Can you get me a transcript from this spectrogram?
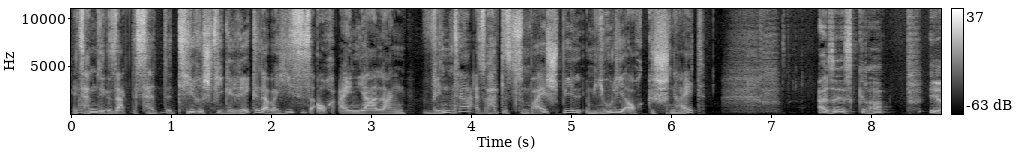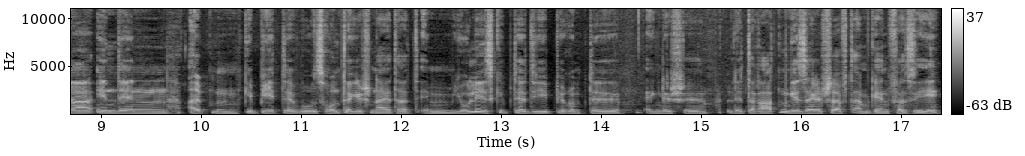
Jetzt haben Sie gesagt, es hat tierisch viel geregnet, aber hieß es auch ein Jahr lang Winter? Also hat es zum Beispiel im Juli auch geschneit? Also es gab ja in den Alpengebiete, wo es runtergeschneit hat, im Juli, es gibt ja die berühmte englische Literatengesellschaft am Genfer See,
